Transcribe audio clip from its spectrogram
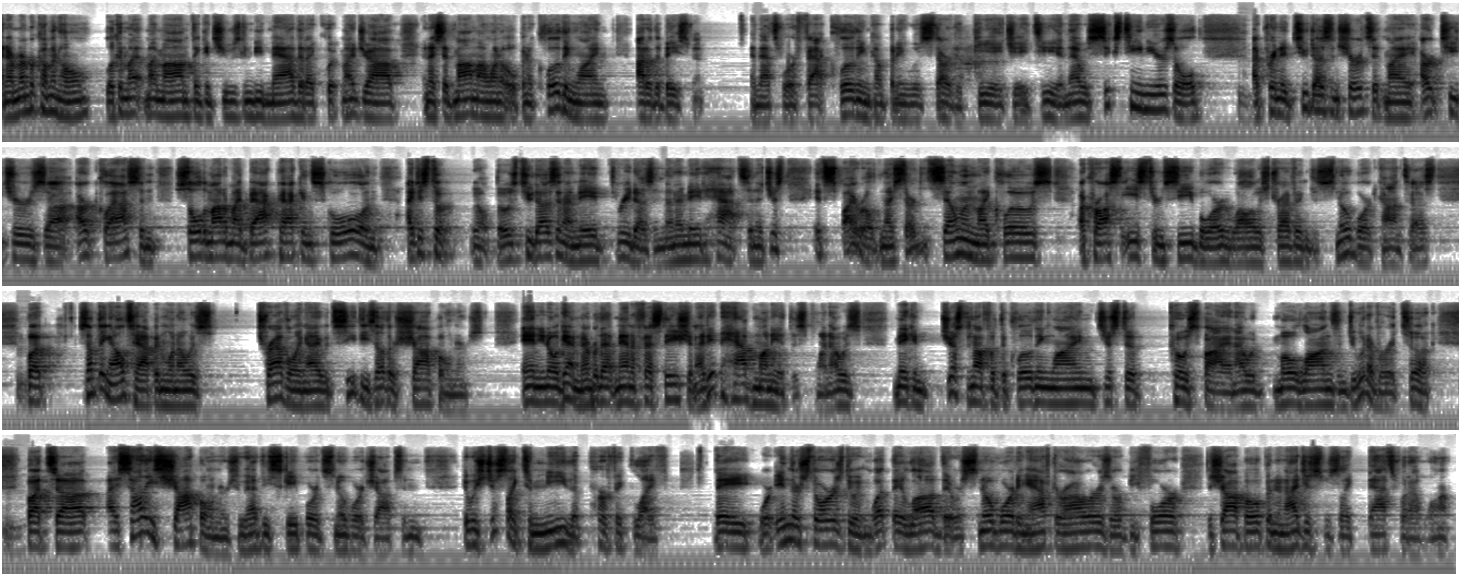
And I remember coming home, looking at my, my mom, thinking she was going to be mad that I quit my job. And I said, Mom, I want to open a clothing line out of the basement and that's where Fat Clothing Company was started, PHAT. And that was 16 years old. I printed two dozen shirts at my art teacher's uh, art class and sold them out of my backpack in school. And I just took, you know, those two dozen. I made three dozen. Then I made hats, and it just it spiraled. And I started selling my clothes across the Eastern Seaboard while I was traveling to snowboard contest. But something else happened when I was traveling. I would see these other shop owners and, you know, again, remember that manifestation. I didn't have money at this point. I was making just enough with the clothing line just to coast by and I would mow lawns and do whatever it took. Mm-hmm. But uh, I saw these shop owners who had these skateboard, snowboard shops, and it was just like to me the perfect life. They were in their stores doing what they loved. They were snowboarding after hours or before the shop opened. And I just was like, that's what I want.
